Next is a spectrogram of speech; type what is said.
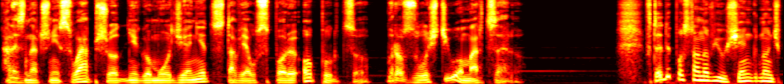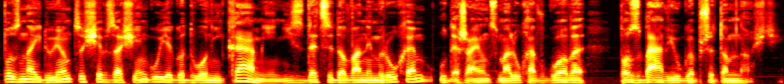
ale znacznie słabszy od niego młodzieniec stawiał spory opór, co rozzłościło Marcelo. Wtedy postanowił sięgnąć po znajdujący się w zasięgu jego dłoni kamień i zdecydowanym ruchem, uderzając malucha w głowę, pozbawił go przytomności.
